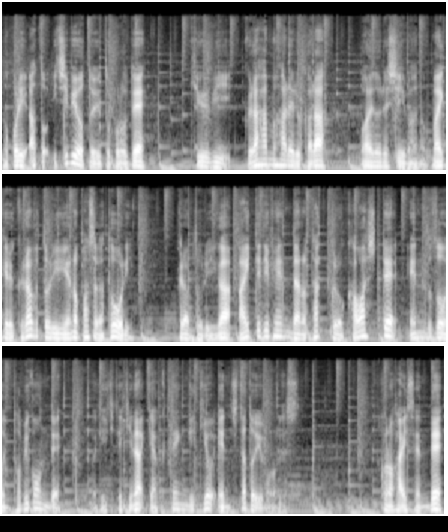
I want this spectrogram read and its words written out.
残りあと1秒というところで QB グラハム・ハレルからワイドレシーバーのマイケル・クラブトリーへのパスが通りクラブトリーが相手ディフェンダーのタックルをかわしてエンドゾーンに飛び込んで、まあ、劇的な逆転劇を演じたというものですこの敗戦で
